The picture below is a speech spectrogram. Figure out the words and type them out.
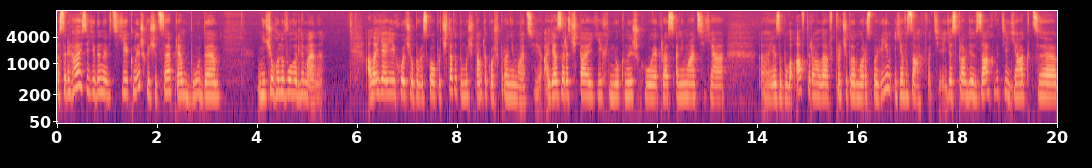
остерігаюся єдине від цієї книжки, що це прям буде нічого нового для мене. Але я її хочу обов'язково почитати, тому що там також про анімацію. А я зараз читаю їхню книжку, якраз анімація. е, Я забула автора, але в прочитаному розповім. І я в захваті. Я справді в захваті, як це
